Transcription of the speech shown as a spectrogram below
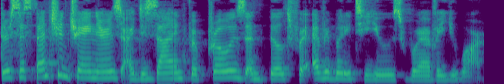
Their suspension trainers are designed for pros and built for everybody to use wherever you are.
